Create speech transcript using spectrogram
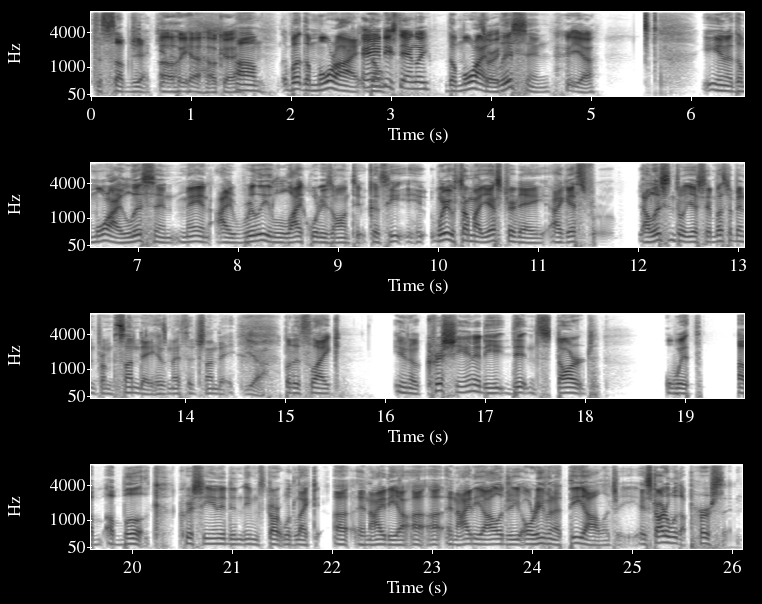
the subject. you know. Oh yeah, okay. Um, but the more I Andy Stanley. the more I listen, yeah. you know, the more I listen, man, I really like what he's on to because he, he what he was talking about yesterday. I guess for, I listened to it yesterday. It must have been from Sunday, his message Sunday. Yeah. But it's like, you know, Christianity didn't start with a, a book. Christianity didn't even start with like a, an idea, a, an ideology, or even a theology. It started with a person,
